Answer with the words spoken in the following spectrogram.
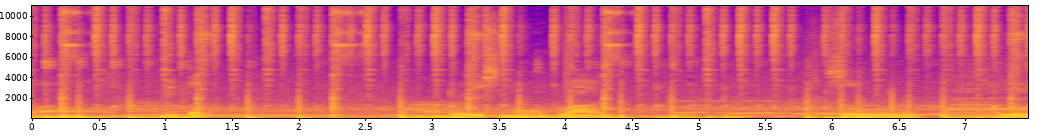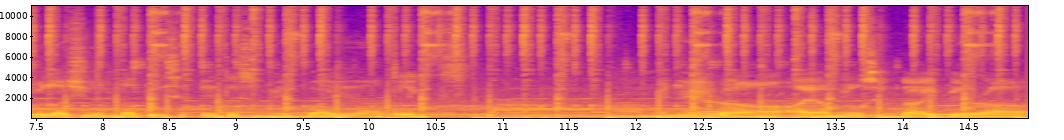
uh, metal. Uh, there is no brand. So we will assume that it is made by uh, Trinx um, in here uh, I am using the Ibera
